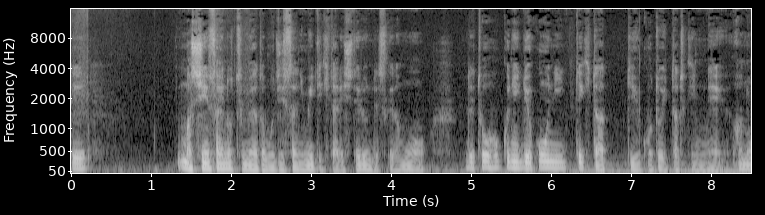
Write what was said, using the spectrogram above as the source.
で、まあ、震災の爪痕も実際に見てきたりしてるんですけどもで東北に旅行に行ってきたっていうことを言った時にねあの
